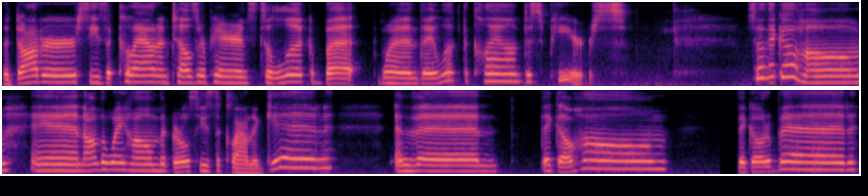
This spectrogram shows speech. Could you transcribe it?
The daughter sees a clown and tells her parents to look, but when they look, the clown disappears. So they go home, and on the way home, the girl sees the clown again, and then they go home, they go to bed,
